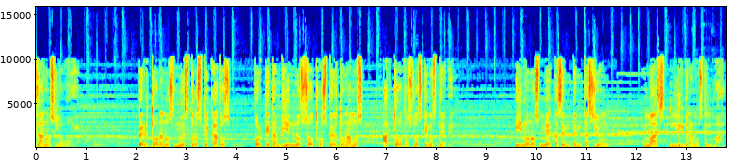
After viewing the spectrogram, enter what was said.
dánoslo hoy. Perdónanos nuestros pecados, porque también nosotros perdonamos a todos los que nos deben. Y no nos metas en tentación, mas líbranos del mal.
